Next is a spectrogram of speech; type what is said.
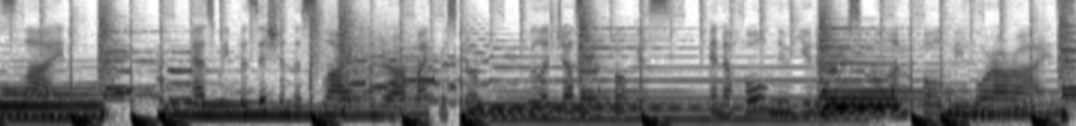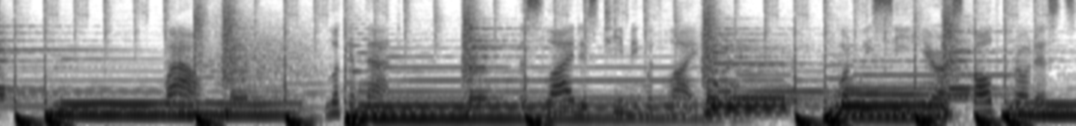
Slide. As we position the slide under our microscope, we'll adjust the focus, and a whole new universe will unfold before our eyes. Look at that! The slide is teeming with life. What we see here are called protists,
